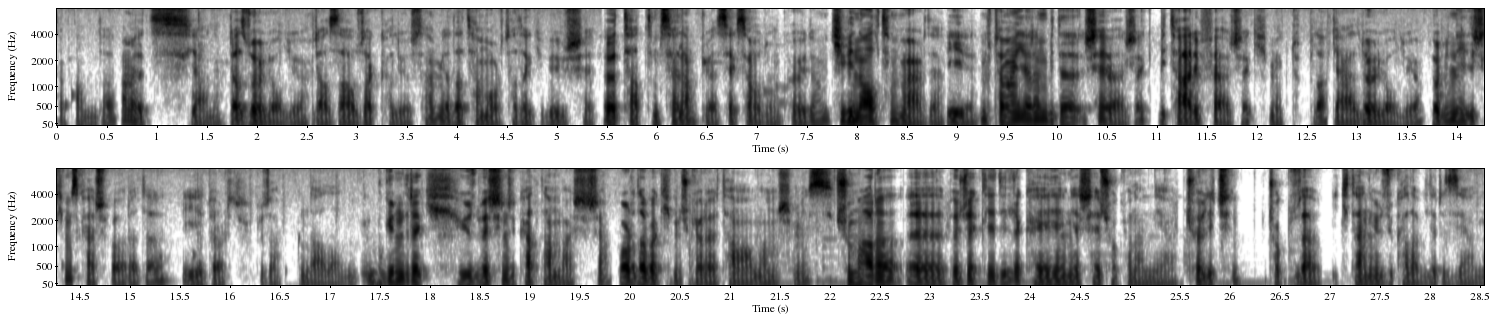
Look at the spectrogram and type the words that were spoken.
kafamda. Ama evet yani biraz öyle oluyor. Biraz daha uzak kalıyorsam ya da tam ortada gibi bir şey. Evet tatlım selam. Şöyle 80 olduğunu koydum. 2000 altın verdi. İyi. Muhtemelen yarın bir de şey verecek. Bir tarif verecek mektupla. Genelde öyle oluyor. Robin'le ilişkimiz kaç bu arada? İyi 4. Güzel. Bunu da alalım. Bugün direkt 105. kattan başlayacağım. Bu arada bakayım hiç görevi tamamlamış mıyız? Şu mağara e, böcekliği değil de kaya yengeçleri çok önemli ya. Çöl için. Çok güzel iki tane yüzük alabiliriz yani.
